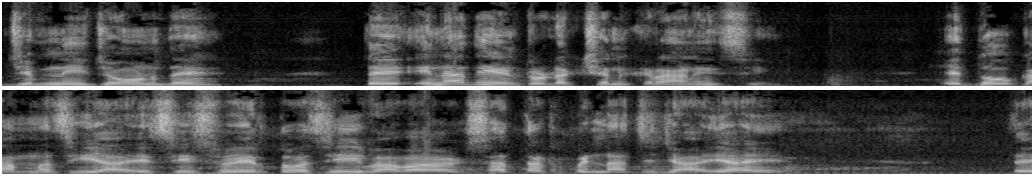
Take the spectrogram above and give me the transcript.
ਜਿਮਨੀ ਚੋਣ ਦੇ ਤੇ ਇਹਨਾਂ ਦੀ ਇੰਟਰੋਡਕਸ਼ਨ ਕਰਾਣੀ ਸੀ। ਇਹ ਦੋ ਕੰਮ ਅਸੀਂ ਆਏ ਸੀ। ਸਵੇਰ ਤੋਂ ਅਸੀਂ ਵਾਵਾ 7-8 ਪਿੰਡਾਂ 'ਚ ਜਾ ਆਏ। ਤੇ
